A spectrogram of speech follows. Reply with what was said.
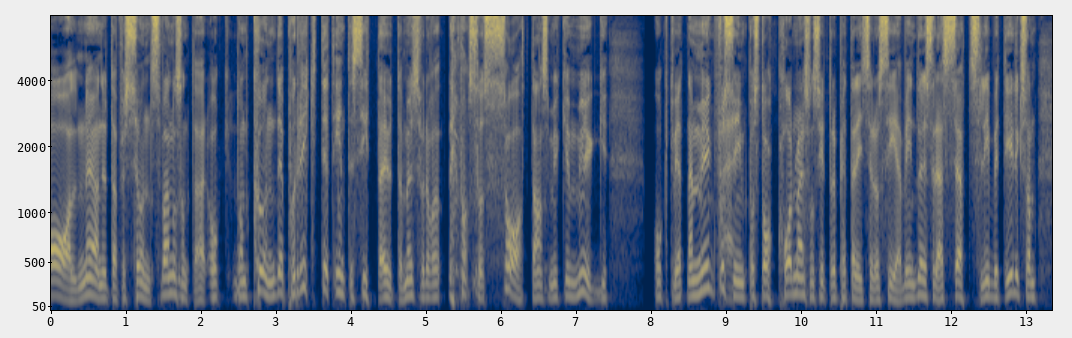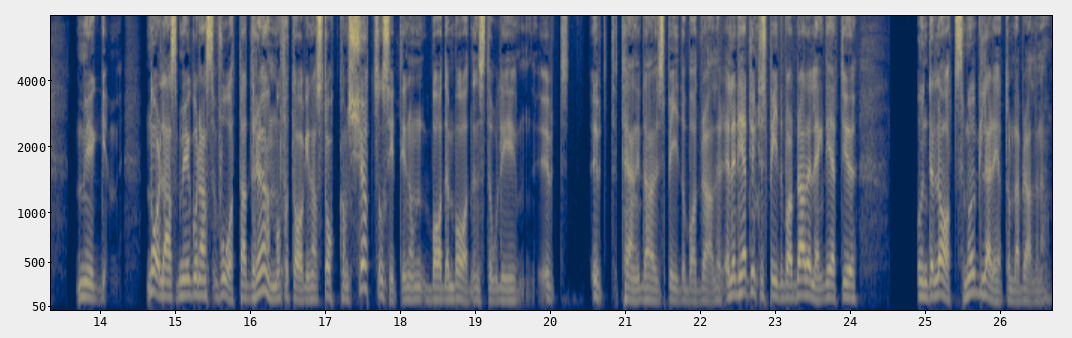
Alnön utanför Sundsvall och sånt där. Och de kunde på riktigt inte sitta utomhus för det var, det var så satans mycket mygg. Och du vet när mygg får syn på stockholmare som sitter och petar i sig rosévin, då är det sådär sötslibbigt. Det är liksom mygg, Norrlandsmyggornas våta dröm att få tag i någon Stockholmskött som sitter i någon Baden-Baden-stol i ut, uttänjda speedobadbrallor. Eller det heter ju inte speedobadbrallor längre, det heter ju undulatsmugglare heter de där brallorna.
